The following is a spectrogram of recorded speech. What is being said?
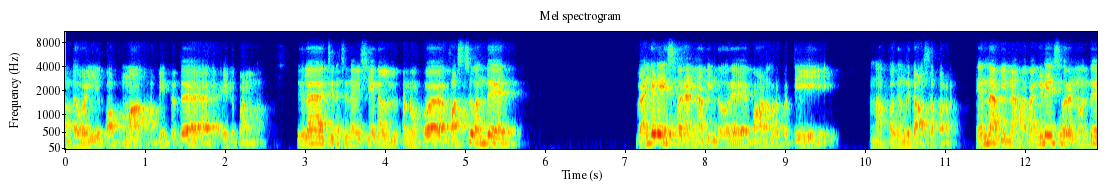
அந்த வழியை பார்ப்போமா அப்படின்றத இது பண்ணலாம். இதுல சின்ன சின்ன விஷயங்கள் பண்ணோம் இப்போ ஃபர்ஸ்ட் வந்து வெங்கடேஸ்வரன் அப்படின்ற ஒரு மாணவரை பத்தி நான் பகிர்ந்துக்க ஆசைப்படுறேன். என்ன அப்படின்னா வெங்கடேஸ்வரன் வந்து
